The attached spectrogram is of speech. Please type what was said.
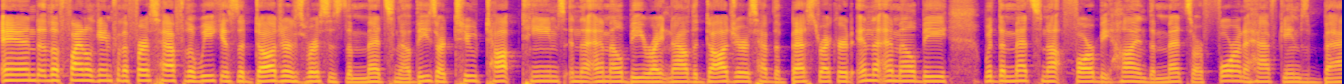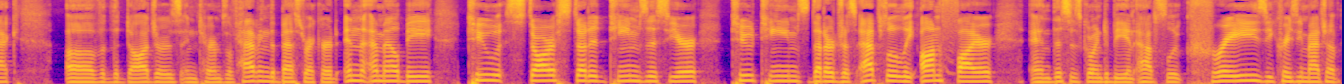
And the final game for the first half of the week is the Dodgers versus the Mets. Now, these are two top teams in the MLB right now. The Dodgers have the best record in the MLB, with the Mets not far behind. The Mets are four and a half games back of the Dodgers in terms of having the best record in the MLB. Two star studded teams this year, two teams that are just absolutely on fire, and this is going to be an absolute crazy, crazy matchup.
